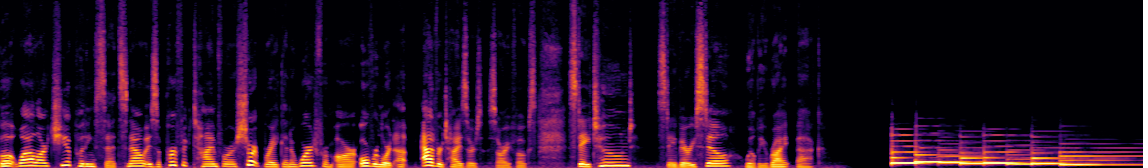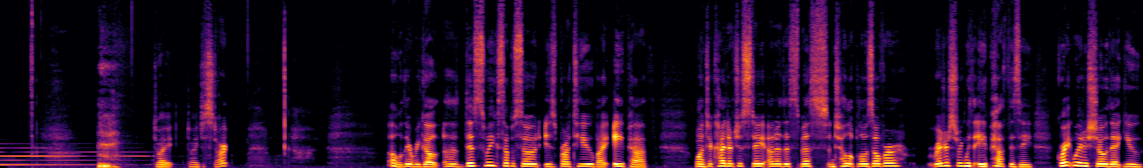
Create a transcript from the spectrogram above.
But while our chia pudding sets, now is a perfect time for a short break and a word from our overlord uh, advertisers. Sorry, folks. Stay tuned, stay very still. We'll be right back. do I do I just start? Oh, there we go. Uh, this week's episode is brought to you by APATH. Want to kind of just stay out of this mess until it blows over? Registering with APATH is a great way to show that you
